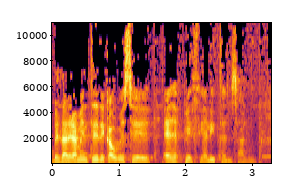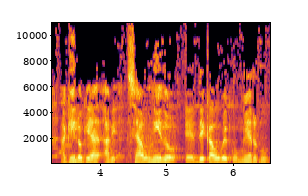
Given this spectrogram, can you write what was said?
verdaderamente DKV es especialista en salud. Aquí lo que ha- se ha unido eh, DKV con Ergo.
